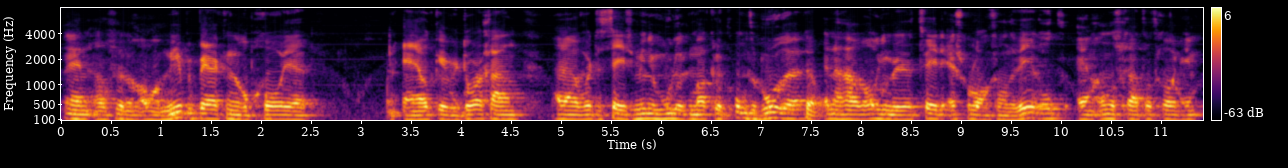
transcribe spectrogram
En als we er allemaal meer beperkingen op gooien en elke keer weer doorgaan, eh, wordt het steeds minder moeilijk, makkelijk om te boeren. Ja. En dan halen we ook niet meer het tweede exportland van de wereld. En anders gaat dat gewoon in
